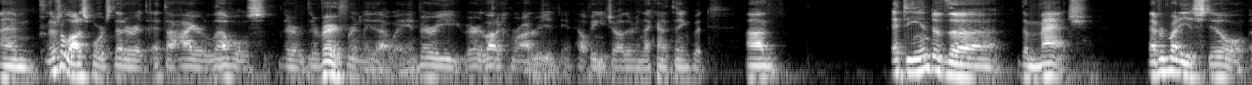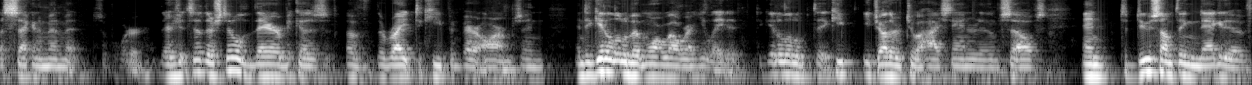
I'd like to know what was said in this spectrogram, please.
Um, there's a lot of sports that are at, at, the higher levels. They're they're very friendly that way and very very a lot of camaraderie and, and helping each other and that kind of thing. But um, at the end of the the match, everybody is still a Second Amendment supporter. They're they're still there because of the right to keep and bear arms and and to get a little bit more well regulated, to get a little to keep each other to a high standard in themselves and to do something negative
